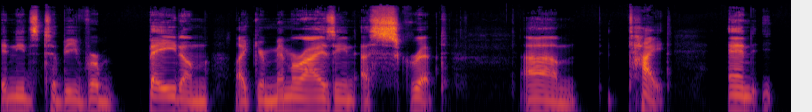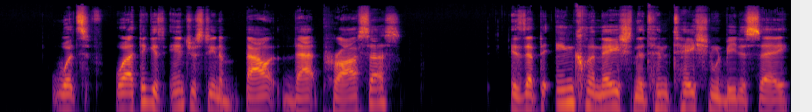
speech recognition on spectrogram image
It needs to be verbatim, like you're memorizing a script, um, tight. And what's what I think is interesting about that process is that the inclination, the temptation would be to say,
